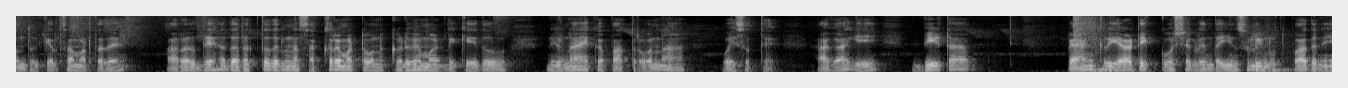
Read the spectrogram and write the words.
ಒಂದು ಕೆಲಸ ಮಾಡ್ತದೆ. ಆ ರ, ದೇಹದ ರಕ್ತದಲ್ಲಿನ ಸಕ್ಕರೆ ಮಟ್ಟವನ್ನು ಕಡಿಮೆ ಮಾಡಲಿಕ್ಕೆ ಇದು ನಿರ್ಣಾಯಕ ಪಾತ್ರವನ್ನು ವಹಿಸುತ್ತೆ. ಹಾಗಾಗಿ ಬೀಟಾ ಪ್ಯಾಂಕ್ರಿಯಾಟಿಕ್ ಕೋಶಗಳಿಂದ ಇನ್ಸುಲಿನ್ ಉತ್ಪಾದನೆ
